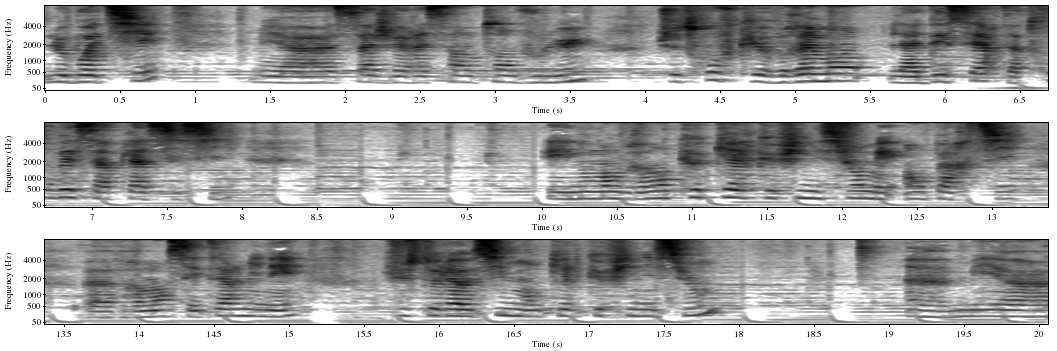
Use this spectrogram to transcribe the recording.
le, boîtier. Mais euh, ça, je verrai ça en temps voulu. Je trouve que vraiment la desserte a trouvé sa place ici. Et il nous manque vraiment que quelques finitions, mais en partie, euh, vraiment c'est terminé. Juste là aussi, il me manque quelques finitions. Euh, mais, euh,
